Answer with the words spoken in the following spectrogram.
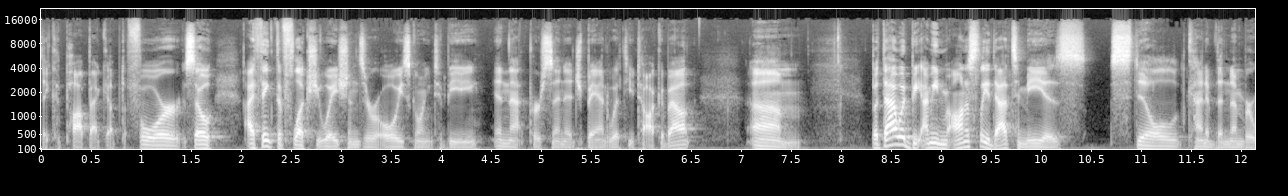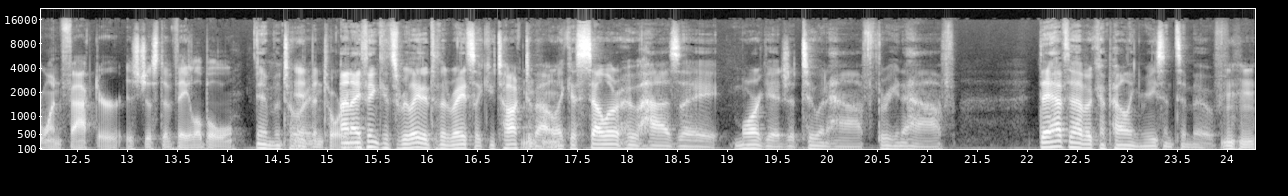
They could pop back up to four. So I think the fluctuations are always going to be in that percentage bandwidth you talk about. Um, but that would be, I mean, honestly, that to me is still kind of the number one factor is just available inventory. Inventory. Mm-hmm. And I think it's related to the rates like you talked about. Like a seller who has a mortgage at two and a half, three and a half, they have to have a compelling reason to move, mm-hmm.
